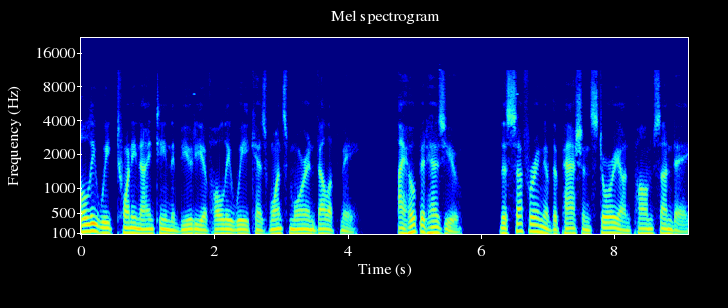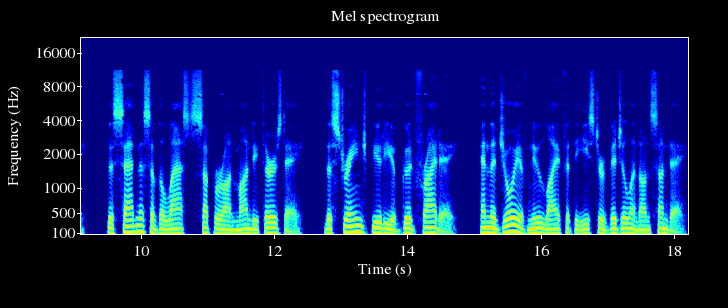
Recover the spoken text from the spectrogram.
Holy Week 2019 The beauty of Holy Week has once more enveloped me. I hope it has you. The suffering of the Passion story on Palm Sunday, the sadness of the Last Supper on Maundy Thursday, the strange beauty of Good Friday, and the joy of new life at the Easter Vigil and on Sunday.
